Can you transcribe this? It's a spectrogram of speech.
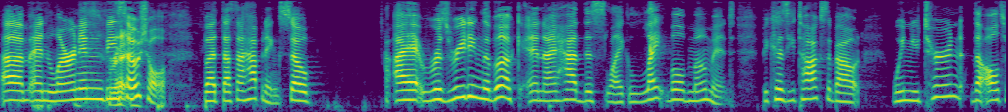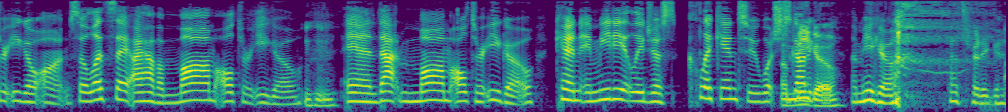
um, and learn and be Right. social. But that's not happening. So I was reading the book and I had this like light bulb moment because he talks about when you turn the alter ego on. So let's say I have a mom alter ego Mm-hmm. and that mom alter ego can immediately just click into what she's Amigo. got. Amigo. Amigo. That's pretty good.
